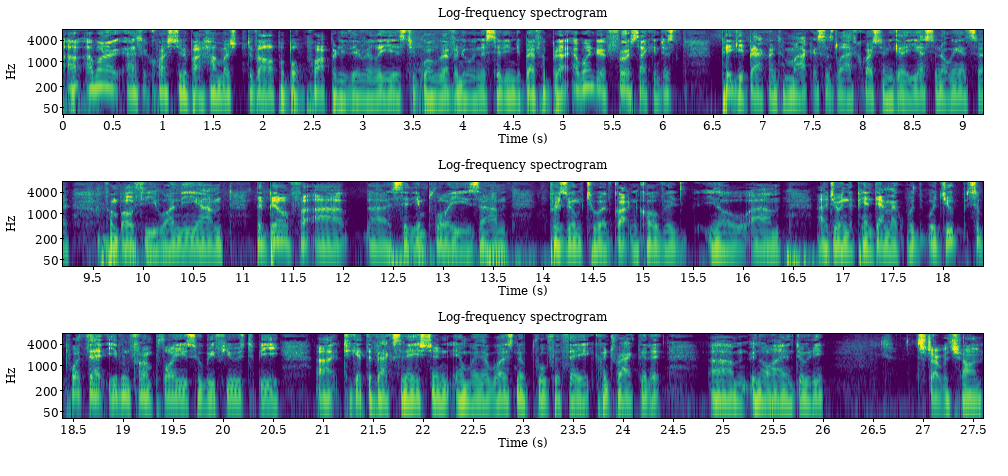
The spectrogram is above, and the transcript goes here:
I, I want to ask a question about how much developable property there really is to grow revenue in the city of New Bedford. But I, I wonder if first I can just piggyback onto Marcus's last question and get a yes or no answer from both of you on the um, the bill for uh, uh, city employees. Um, presumed to have gotten COVID, you know, um, uh, during the pandemic. Would would you support that even for employees who refused to be uh, to get the vaccination and where there was no proof that they contracted it um, in the line of duty? Start with Shawn.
